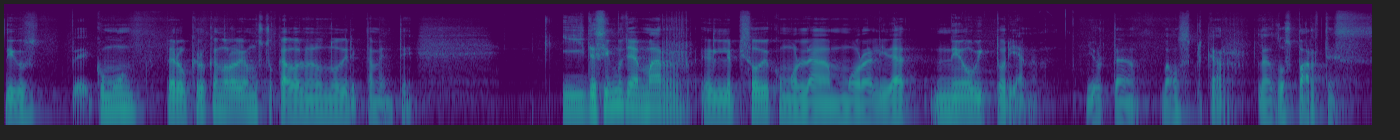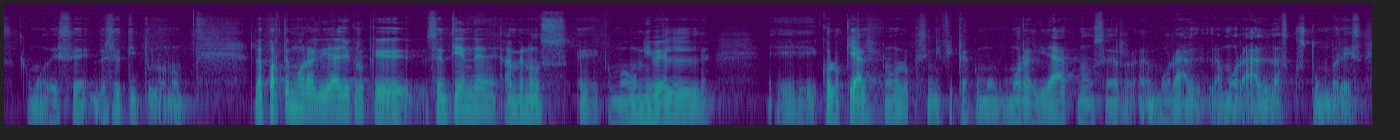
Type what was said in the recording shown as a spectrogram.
digo, eh, común, pero creo que no lo habíamos tocado, al menos no directamente. Y decimos llamar el episodio como la moralidad neovictoriana. Y ahorita vamos a explicar las dos partes como de ese, de ese título, ¿no? La parte de moralidad yo creo que se entiende, a menos eh, como a un nivel eh, coloquial, ¿no? lo que significa como moralidad, no ser eh, moral, la moral, las costumbres.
